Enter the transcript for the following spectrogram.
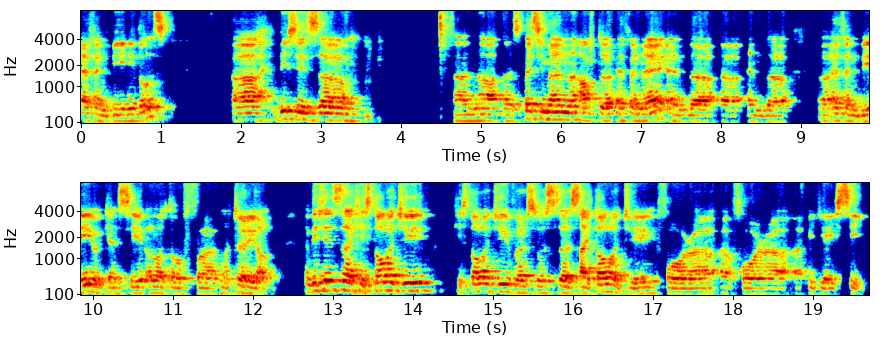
FNB needles. this is um, uh, a specimen after FNA and, uh, uh, and FNB, you can see a lot of material. And this is histology, histology versus cytology for, for PDAC.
